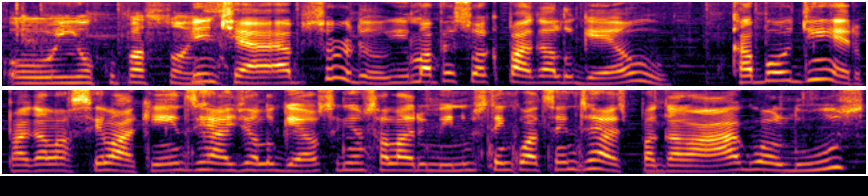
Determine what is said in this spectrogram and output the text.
Ou em ocupações. Gente, é absurdo. E uma pessoa que paga aluguel acabou o dinheiro. Paga lá, sei lá, 500 reais de aluguel, você ganha um salário mínimo, você tem 400 reais. Paga lá água, luz,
